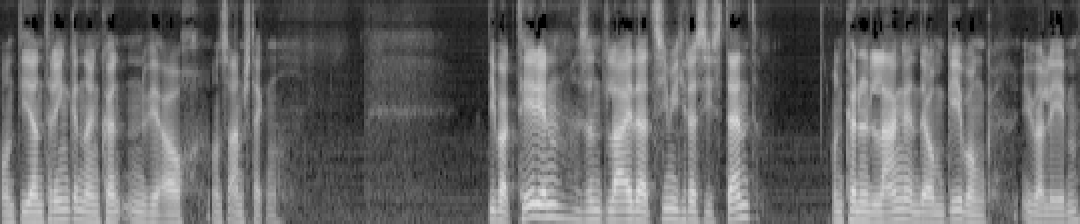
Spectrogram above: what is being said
und die dann trinken, dann könnten wir auch uns anstecken. Die Bakterien sind leider ziemlich resistent und können lange in der Umgebung überleben.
